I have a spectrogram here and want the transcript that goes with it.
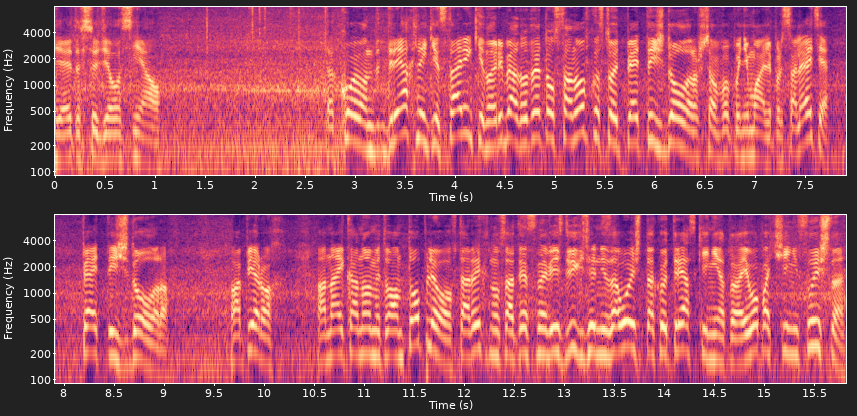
Я это все дело снял. Такой он дряхленький, старенький, но, ребят, вот эта установка стоит 5000 долларов, чтобы вы понимали, представляете? 5000 долларов. Во-первых, она экономит вам топливо, во-вторых, ну, соответственно, весь двигатель не заводишь, такой тряски нету, а его почти не слышно.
